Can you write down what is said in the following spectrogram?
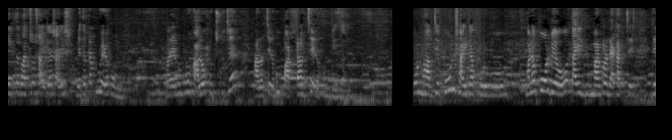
দেখতে পাচ্ছ শাড়িটা শাড়ির ভেতরটা পুরো এরকম। মানে এরকম পুরো কালো কুচকুচে আর হচ্ছে এরকম পাটটা হচ্ছে এরকম ডিজাইন কোন ভাবছে কোন শাড়িটা পরবো? মানে ও পরবে ও তাই মার করে দেখাচ্ছে যে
